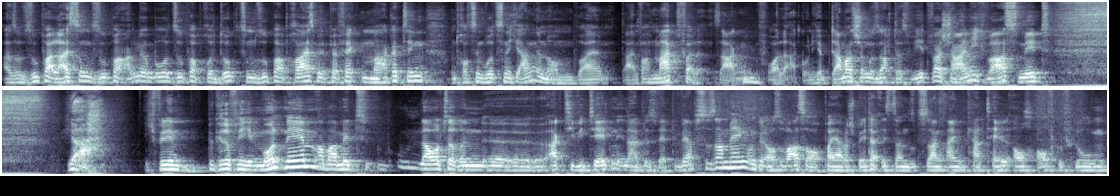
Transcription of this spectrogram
Also super Leistung, super Angebot, super Produkt zum super Preis mit perfektem Marketing und trotzdem wurde es nicht angenommen, weil da einfach ein Marktversagen vorlag. Und ich habe damals schon gesagt, das wird wahrscheinlich was mit, ja, ich will den Begriff nicht in den Mund nehmen, aber mit unlauteren äh, Aktivitäten innerhalb des Wettbewerbs zusammenhängen. Und genauso war es auch. Ein paar Jahre später ist dann sozusagen ein Kartell auch aufgeflogen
